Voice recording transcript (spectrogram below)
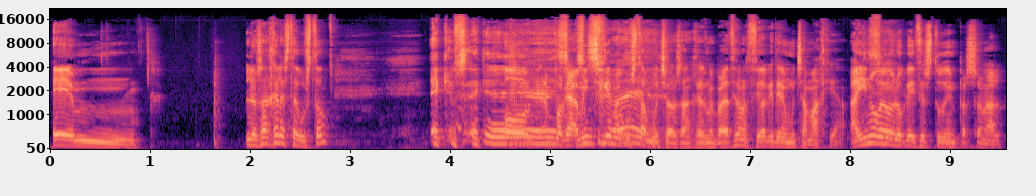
Em, ¿Los Ángeles te gustó? Es que- es que- O- porque a mí sí que me gusta mucho Los Ángeles. Me parece una ciudad que tiene mucha magia. Ahí no veo lo que dices tú de impersonal.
